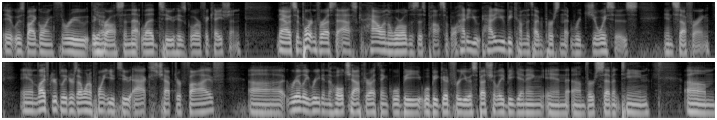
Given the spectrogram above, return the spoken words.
It was by going through the Yeah. cross, and that led to his glorification. Now, it's important for us to ask, how in the world is this possible? How do you how do you become the type of person that rejoices in suffering? And life group leaders, I want to point you to Acts chapter five. Uh, really, reading the whole chapter, I think, will be will be good for you, especially beginning in um, verse seventeen. Um,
